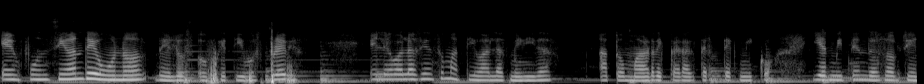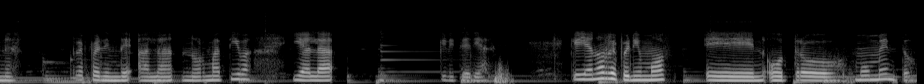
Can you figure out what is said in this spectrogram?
en función de uno de los objetivos previos. En la evaluación sumativa, las medidas a tomar de carácter técnico y admiten dos opciones referente a la normativa y a la criterial, que ya nos referimos en otro momento.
